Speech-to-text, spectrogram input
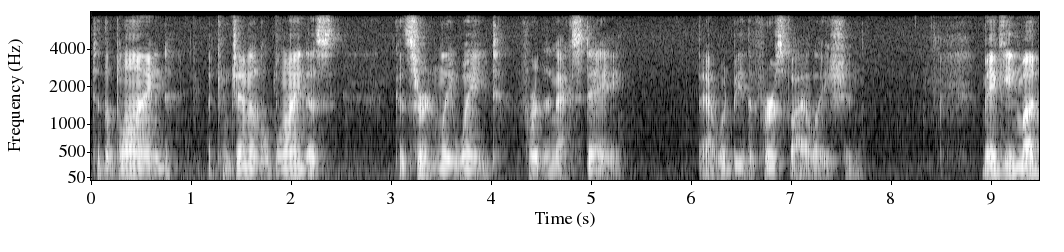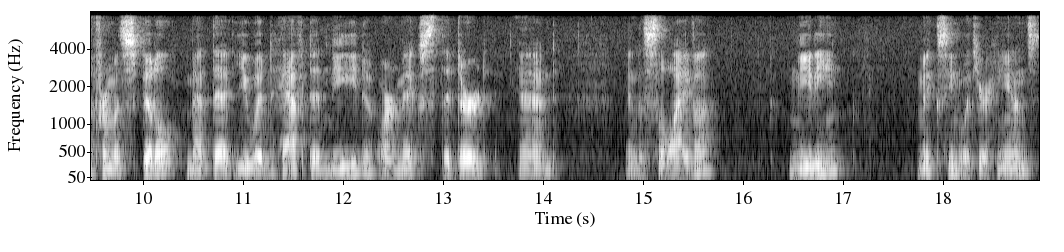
to the blind, a congenital blindness could certainly wait for the next day. That would be the first violation. Making mud from a spittle meant that you would have to knead or mix the dirt and, and the saliva. Kneading, mixing with your hands,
